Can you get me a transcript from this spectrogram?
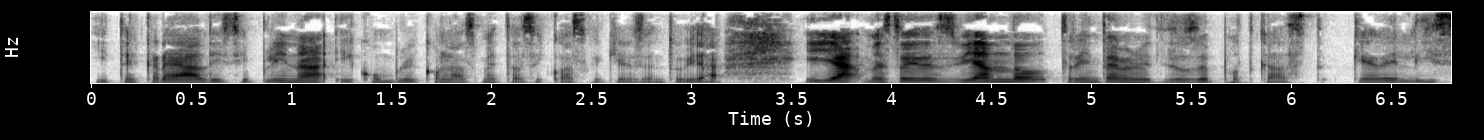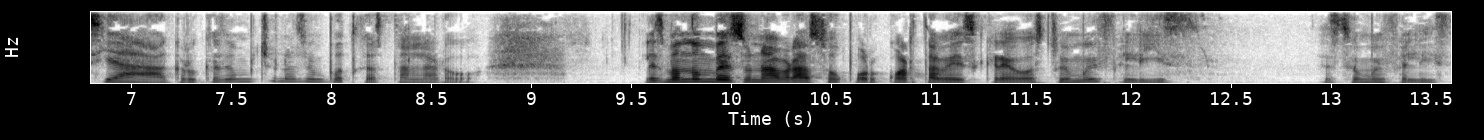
y te crea disciplina y cumplir con las metas y cosas que quieres en tu vida. Y ya me estoy desviando, 30 minutitos de podcast. ¡Qué delicia! Creo que hace mucho no hace un podcast tan largo. Les mando un beso, un abrazo por cuarta vez, creo. Estoy muy feliz. Estoy muy feliz.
